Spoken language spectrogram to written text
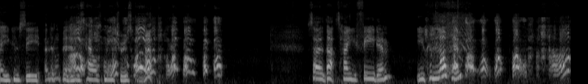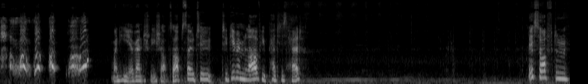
Now you can see a little bit of his health meter has gone up. So that's how you feed him. You can love him when he eventually shuts up. So to, to give him love, you pet his head. This often,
